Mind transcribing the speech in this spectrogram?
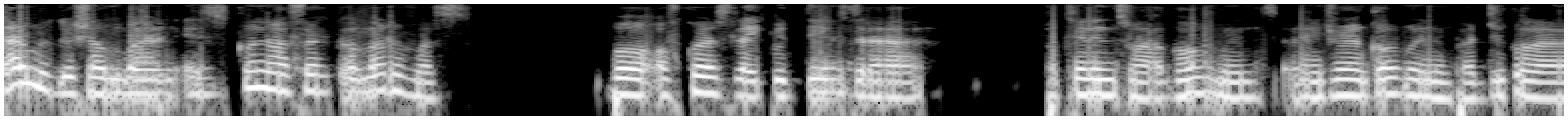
that immigration ban is going to affect a lot of us. But of course, like with things that are pertaining to our government, the Nigerian government in particular,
